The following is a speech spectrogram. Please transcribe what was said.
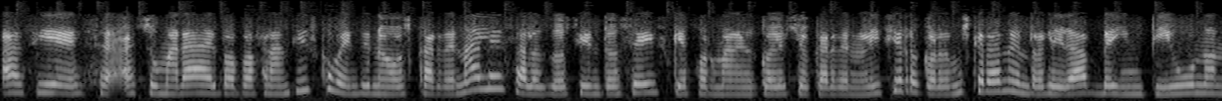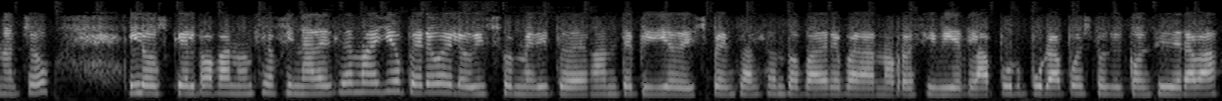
así es. Sumará el Papa Francisco 20 nuevos cardenales a los 206 que forman el Colegio Cardenalicio. Recordemos que eran en realidad 21, Nacho, los que el Papa anunció a finales de mayo, pero el obispo emérito de Gante pidió dispensa al Santo Padre para no recibir la púrpura, puesto que consideraba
